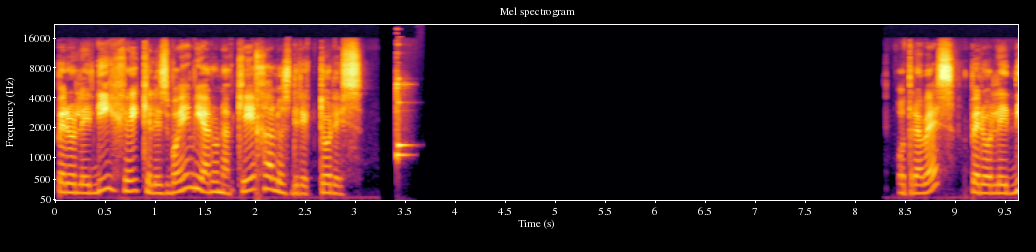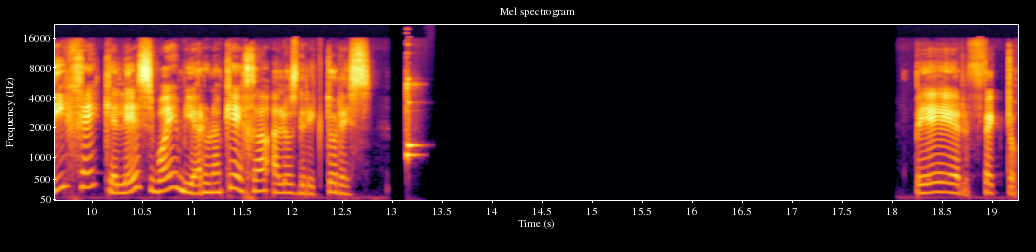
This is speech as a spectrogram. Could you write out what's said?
Pero le dije que les voy a enviar una queja a los directores. Otra vez, pero le dije que les voy a enviar una queja a los directores. Perfecto.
